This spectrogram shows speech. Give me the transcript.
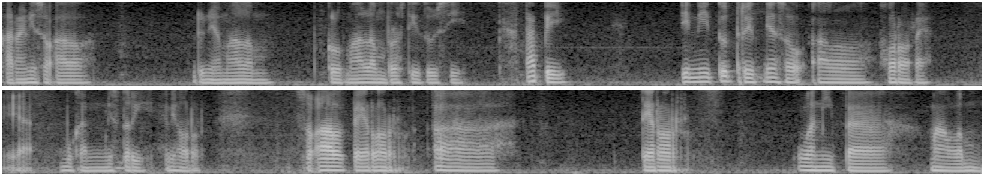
Karena ini soal dunia malam klub malam prostitusi. Tapi ini tuh treatnya soal horor ya. Ya bukan misteri ini horor. Soal teror uh, teror wanita malam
